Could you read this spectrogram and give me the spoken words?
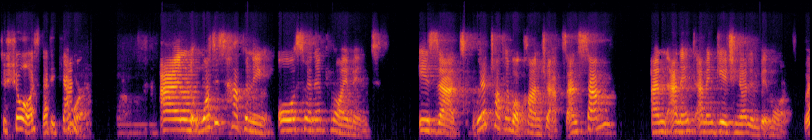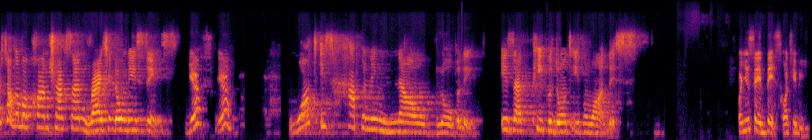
to show us that it can work. And what is happening also in employment is that we're talking about contracts and some, and, and it, I'm engaging you a little bit more. We're talking about contracts and writing down these things. Yes, yeah. What is happening now globally is that people don't even want this. When you say this, what do you mean?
